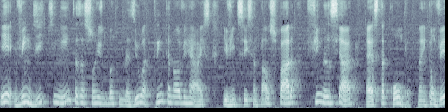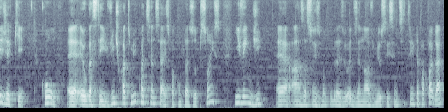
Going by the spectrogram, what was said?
e vendi 500 ações do Banco do Brasil a R$ 39,26 para financiar esta compra, né? Então veja que com é, eu gastei R$ 24.400 para comprar as opções e vendi é, as ações do Banco do Brasil é 19.630 para pagar,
